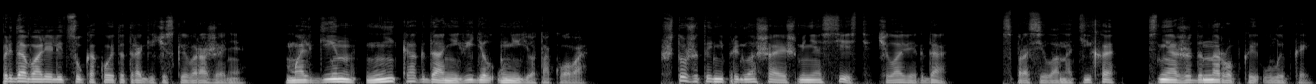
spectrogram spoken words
придавали лицу какое-то трагическое выражение. Мальгин никогда не видел у нее такого. «Что же ты не приглашаешь меня сесть, человек, да?» — спросила она тихо, с неожиданно робкой улыбкой.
